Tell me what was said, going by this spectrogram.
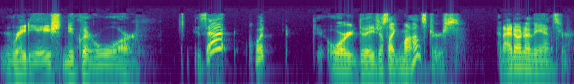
radiation, nuclear war. Is that what? Or do they just like monsters? And I don't know the answer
